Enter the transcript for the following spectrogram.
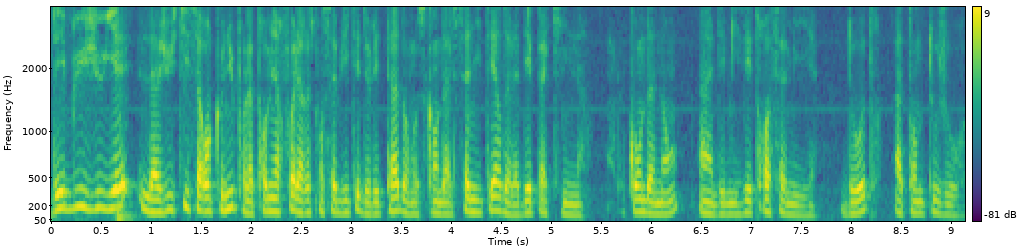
Début juillet, la justice a reconnu pour la première fois la responsabilité de l'État dans le scandale sanitaire de la dépakine, en le condamnant à indemniser trois familles. D'autres attendent toujours.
